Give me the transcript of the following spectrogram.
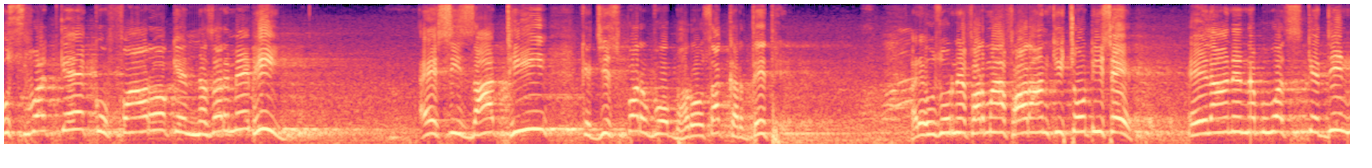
उस वक्त के कुफारों के नज़र में भी ऐसी ज़ात थी कि जिस पर वो भरोसा करते थे। अरे हुजूर ने फरमाया फारान की चोटी से ऐलान नबूस के दिन,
